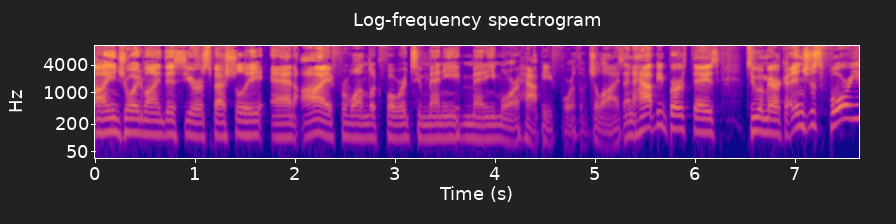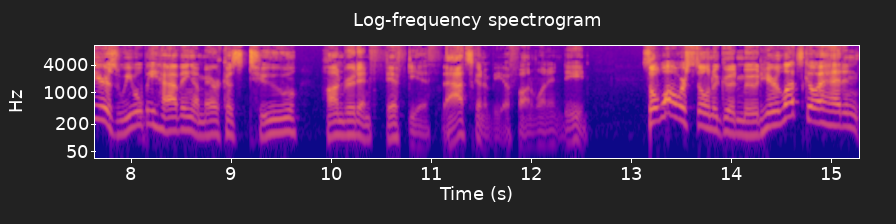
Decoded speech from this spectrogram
I enjoyed mine this year especially, and I, for one, look forward to many, many more happy 4th of Julys and happy birthdays to America. In just four years, we will be having America's 250th. That's going to be a fun one indeed. So while we're still in a good mood here, let's go ahead and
